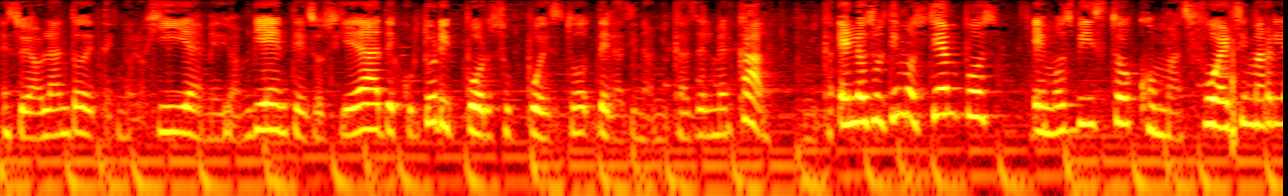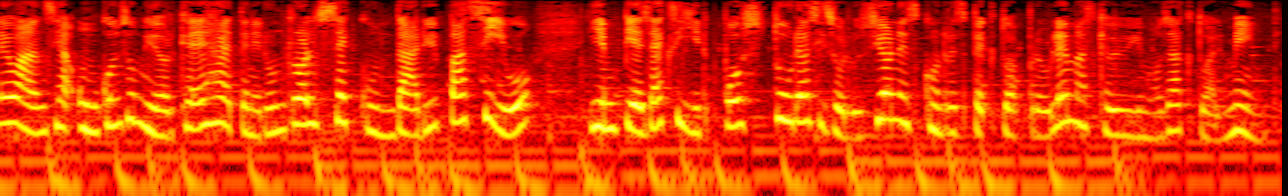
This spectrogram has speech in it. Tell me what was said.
estoy hablando de tecnología, de medio ambiente, de sociedad, de cultura y por supuesto de las dinámicas del mercado. En los últimos tiempos hemos visto con más fuerza y más relevancia un consumidor que deja de tener un rol secundario y pasivo y empieza a exigir posturas y soluciones con respecto a problemas que vivimos actualmente.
